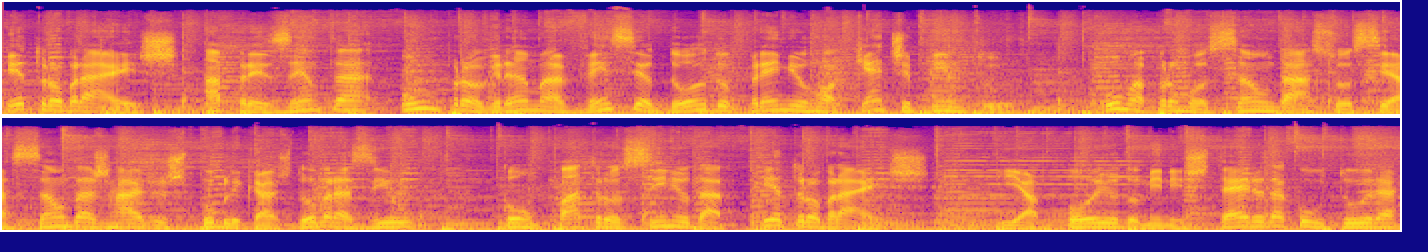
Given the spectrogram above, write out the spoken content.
Petrobras apresenta um programa vencedor do Prêmio Roquete Pinto, uma promoção da Associação das Rádios Públicas do Brasil com patrocínio da Petrobras e apoio do Ministério da Cultura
